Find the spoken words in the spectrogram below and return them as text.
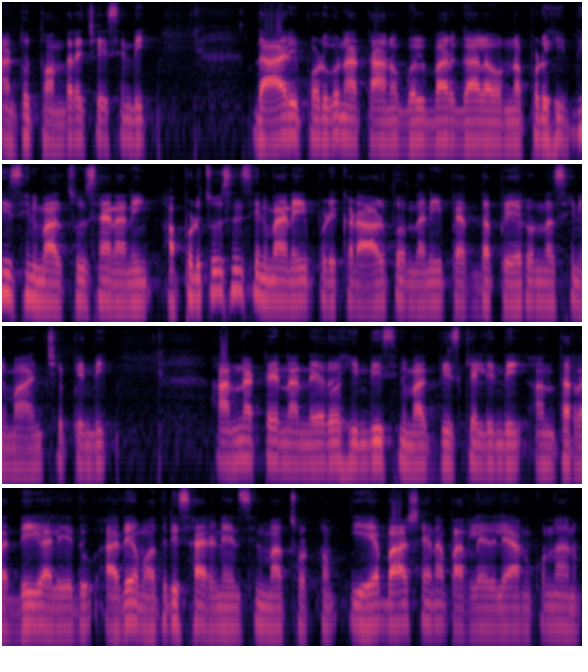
అంటూ తొందర చేసింది. దారి పొడుగున తాను గుల్బర్గాలో ఉన్నప్పుడు హిందీ సినిమాలు చూశానని అప్పుడు చూసిన సినిమాని ఇప్పుడు ఇక్కడ ఆడుతోందని పెద్ద పేరున్న సినిమా అని చెప్పింది. అన్నట్టే నన్ను ఏదో హిందీ సినిమాకి తీసుకెళ్ళింది. అంత రద్దీగా లేదు. అదే మొదటిసారి నేను సినిమా చూడటం. ఏ భాష అయినా పర్లేదులే అనుకున్నాను.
